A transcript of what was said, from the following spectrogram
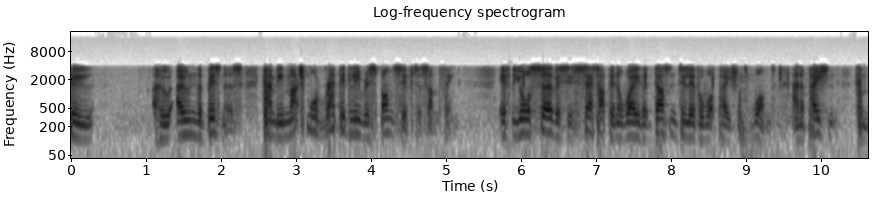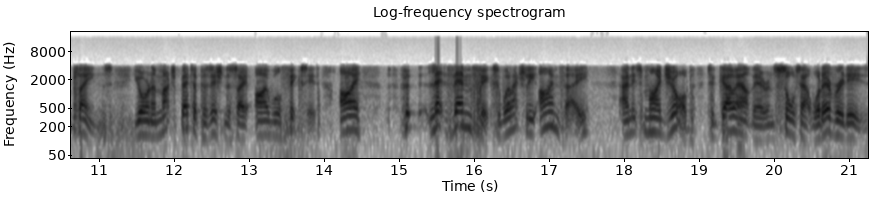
who who own the business can be much more rapidly responsive to something. If your service is set up in a way that doesn't deliver what patients want and a patient complains, you're in a much better position to say, I will fix it. I let them fix it. Well, actually, I'm they, and it's my job to go out there and sort out whatever it is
